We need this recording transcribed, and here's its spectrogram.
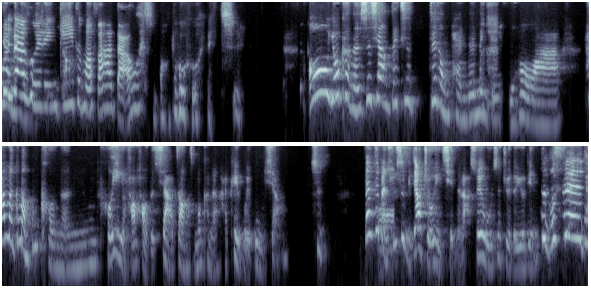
现在回零机这么发达，为什么不回去？哦，有可能是像这次这种 pandemic 的时候啊，他们根本不可能可以好好的下葬，怎么可能还可以回故乡？是，但这本书是比较久以前的啦，哦、所以我是觉得有点，是不是？他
